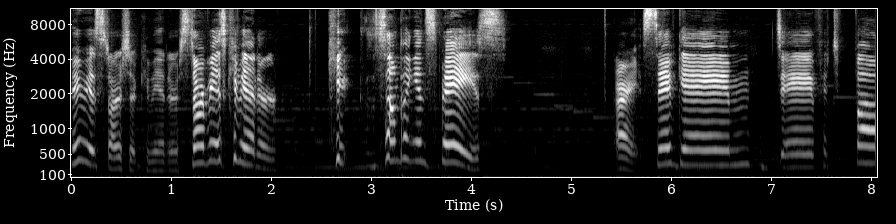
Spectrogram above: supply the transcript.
Maybe it's Starship Commander. Starbase Commander. something in space. All right, save game. Day 55.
